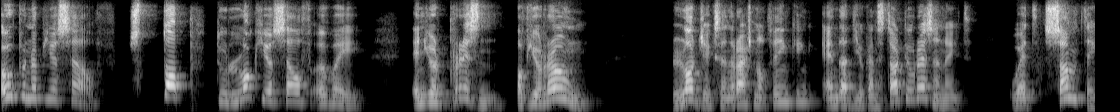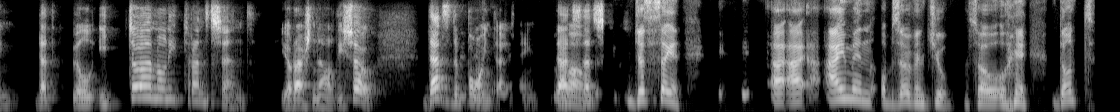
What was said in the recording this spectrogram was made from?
open up yourself, stop to lock yourself away in your prison of your own logics and rational thinking, and that you can start to resonate with something that will eternally transcend your rationality. So that's the point, I think. That's Wow. that's just a second I, I i'm an observant jew so don't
